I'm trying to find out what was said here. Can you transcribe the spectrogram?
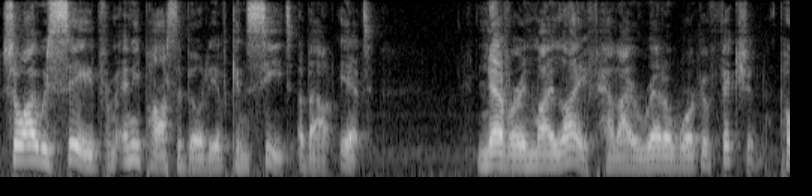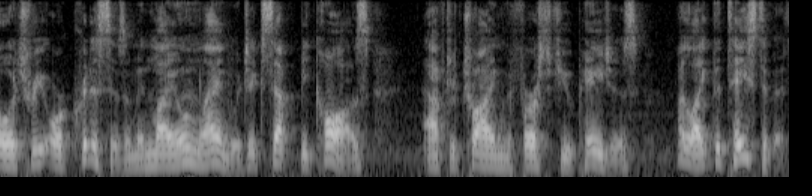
so I was saved from any possibility of conceit about it. Never in my life had I read a work of fiction, poetry, or criticism in my own language except because, after trying the first few pages, I liked the taste of it.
